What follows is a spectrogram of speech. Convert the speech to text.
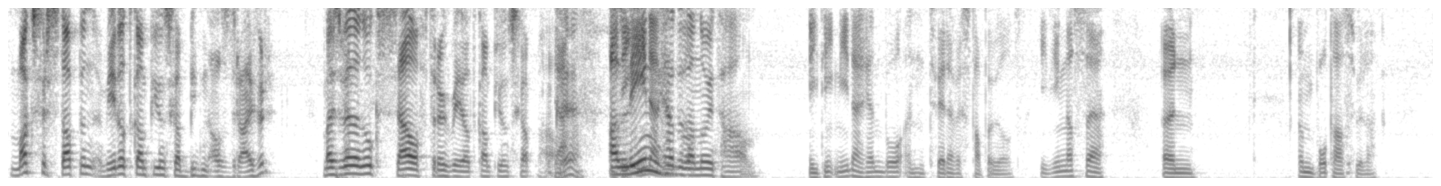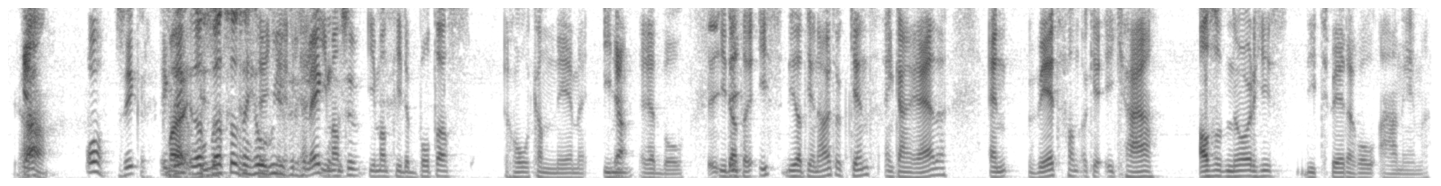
Max Verstappen een wereldkampioenschap bieden als driver. Maar ze willen ook zelf terug wereldkampioenschap halen. Alleen gaat Bull- dat nooit halen. Ik denk niet dat Red Bull een tweede Verstappen wilt. Ik denk dat ze een, een Bottas willen. Ja. Ja. Oh, zeker. Ik Maar denk, dat, is, dat is zelfs een heel 100% goede vergelijking. Iemand, Ze- iemand die de Bottas-rol kan nemen in Ja. Red Bull. Die dat er is, die dat hij een auto kent en kan rijden. En weet van, oké, ik ga, als het nodig is, die tweede rol aannemen.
